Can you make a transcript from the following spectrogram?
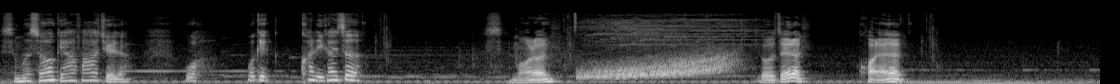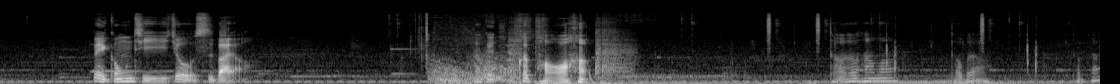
什么时候给他发觉的？我我给快离开这！什么人？有贼人，快来人！被攻击就失败了。他给快跑啊！打到他吗？打不到，打不到。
